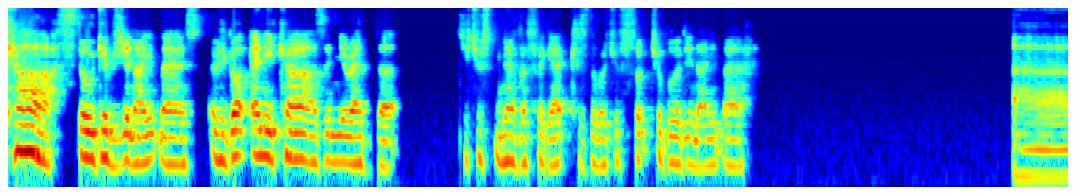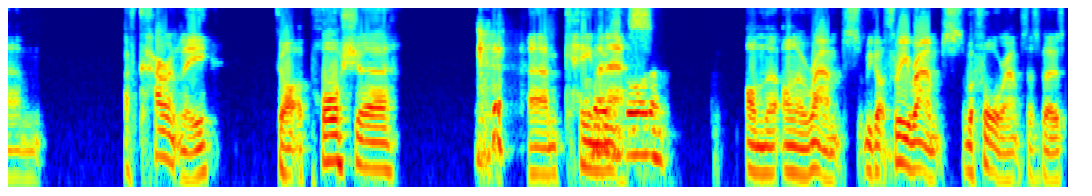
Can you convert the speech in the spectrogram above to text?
car still gives you nightmares? Have you got any cars in your head that you just never forget because they were just such a bloody nightmare? Um, I've currently got a Porsche um, Cayman S on the on a ramps. We got three ramps, well, four ramps, I suppose.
